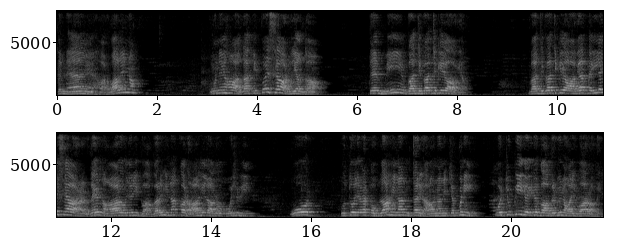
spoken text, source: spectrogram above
ਤੇ ਮੈਂ ਹਾਲ ਵਾ ਲੈਣਾ ਉਹਨੇ ਹਾਲ ਦਾ ਇੱਕੋ ਹੀ ਸਿਹਾੜ ਲਿਆਂਦਾ ਤੇ ਮੀਂਹ ਗੱਜ ਗੱਜ ਕੇ ਆ ਗਿਆ। ਗੱਜ ਗੱਜ ਕੇ ਆ ਗਿਆ, ਪਹਿਲੇ ਹੀ ਸਿਹਾੜ ਦੇ ਨਾਲ ਉਹ ਜਿਹੜੀ ਗਾਗਰ ਸੀ ਨਾ, ਘੜਾ ਹੀ ਲਾ ਲਓ ਕੁਛ ਵੀ, ਉਹ ਉਤੋਂ ਜਿਹੜਾ ਕੌਲਾ ਸੀ ਨਾ ਧਰਿਆ, ਉਹਨਾਂ ਨੇ ਚੱਪਣੀ, ਉਹ ਚੁੱਕੀ ਗਈ ਤੇ ਗਾਗਰ ਵੀ ਨਾਲ ਹੀ ਬਾਹਰ ਆ ਗਏ।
